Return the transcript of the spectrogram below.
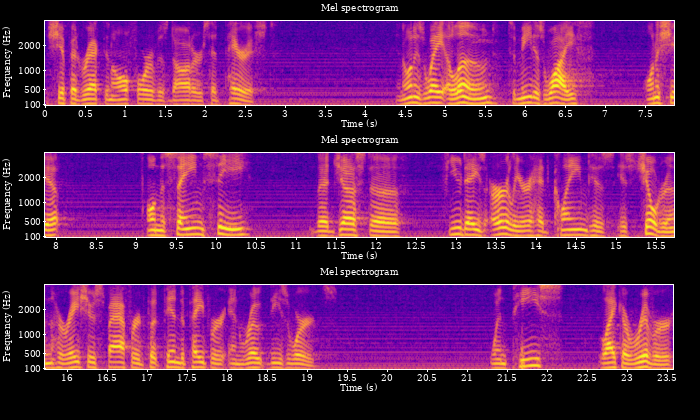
The ship had wrecked, and all four of his daughters had perished. And on his way alone to meet his wife, on a ship on the same sea that just a few days earlier had claimed his, his children, Horatio Spafford put pen to paper and wrote these words When peace like a river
